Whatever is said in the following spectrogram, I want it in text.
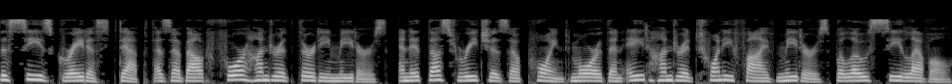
The sea's greatest depth is about 430 meters, and it thus reaches a point more than 825 meters below sea level.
